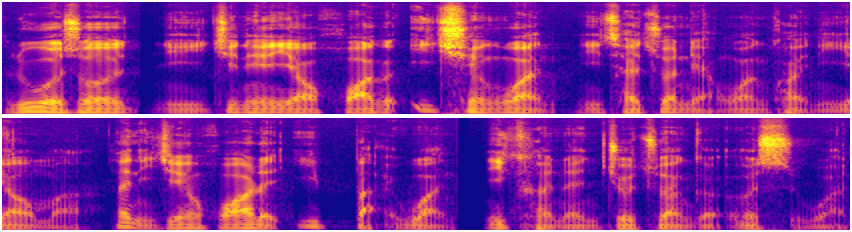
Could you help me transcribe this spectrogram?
如果说你今天要花个一千万，你才赚两万块，你要吗？那你今天花了一百万，你可能就赚个二十万。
